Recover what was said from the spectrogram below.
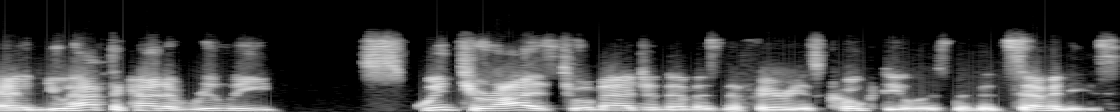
and you have to kind of really squint your eyes to imagine them as nefarious coke dealers in the mid 70s.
